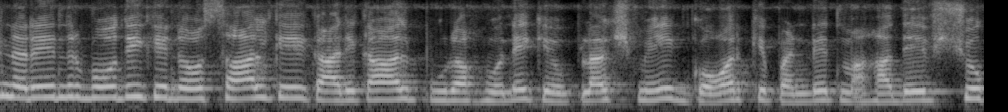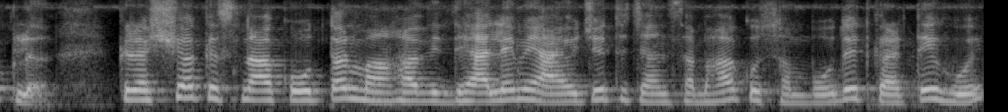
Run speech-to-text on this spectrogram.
नरेंद्र मोदी के नौ साल के कार्यकाल पूरा होने के उपलक्ष्य में गौर के पंडित महादेव शुक्ल कृषक स्नाकोत्तर महाविद्यालय में आयोजित जनसभा को संबोधित करते हुए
